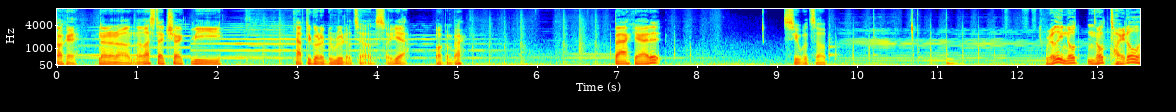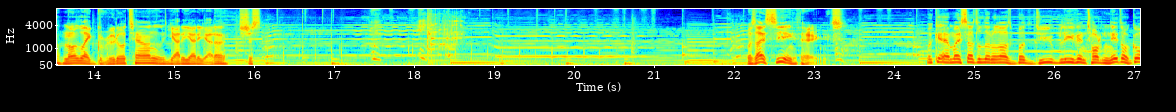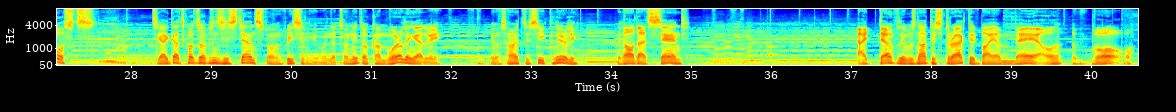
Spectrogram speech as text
Okay. No, no, no. The last I checked, we have to go to Gerudo Town. So yeah, welcome back. Back at it. See what's up. Really? No no title? No like Gerudo Town? Yada yada yada. It's just Was I seeing things? Okay, I might sound a little lost, but do you believe in tornado ghosts? See, I got caught up in this sandstorm recently when the tornado came whirling at me. It was hard to see clearly, with all that sand. I definitely was not distracted by a male, though.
